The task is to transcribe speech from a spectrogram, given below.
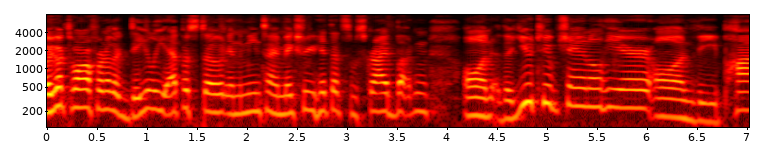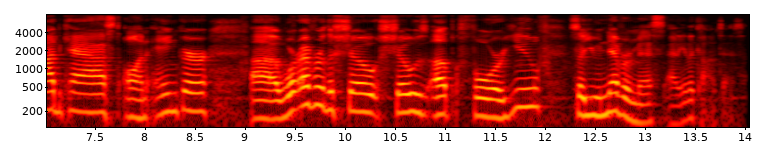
I'll be back tomorrow for another daily episode. In the meantime, make sure you hit that subscribe button on the YouTube channel here, on the podcast, on Anchor, uh, wherever the show shows up for you, so you never miss any of the content.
